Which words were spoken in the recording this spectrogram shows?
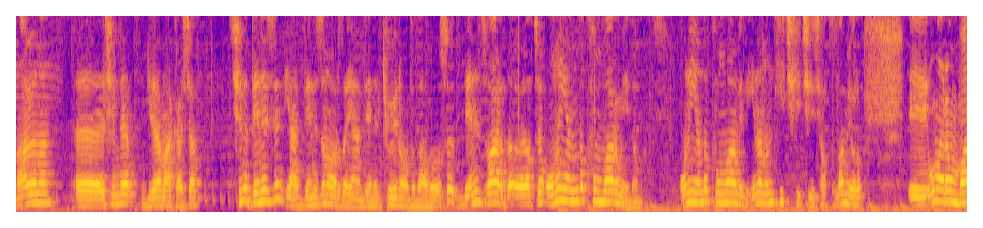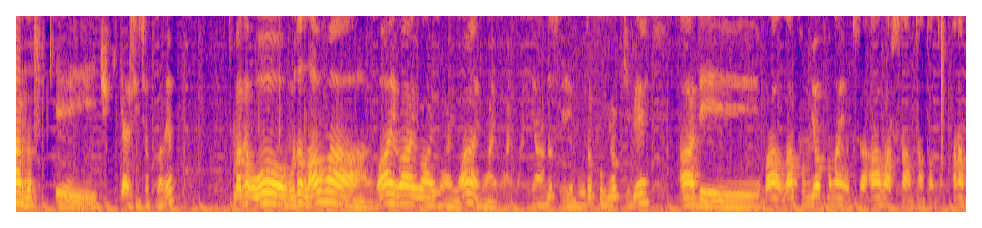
Ne yapıyorsun lan? Ee, şimdi gidelim arkadaşlar. Şimdi denizin yani denizin orada yani deniz, köyün orada daha doğrusu deniz vardı öyle atıyorum. Onun yanında kum var mıydı ama? Onun yanında kum var mıydı? İnanın hiç hiç hiç hatırlamıyorum. Ee, umarım vardır. Ee, çünkü gerçekten hiç hatırlamıyorum. Bakın o burada lav var. Vay vay vay vay vay vay vay vay. Yalnız e, burada kum yok gibi. Hadi vallahi kum yok mu lan yoksa? Aa var tamam tamam tamam. tamam. Anam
